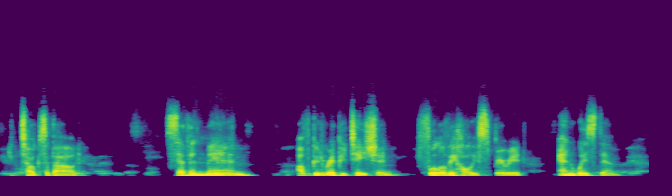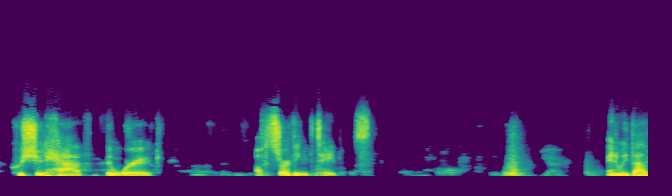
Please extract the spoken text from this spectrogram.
it talks about seven men of good reputation, full of the Holy Spirit and wisdom, who should have the work of serving the tables. And with that,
